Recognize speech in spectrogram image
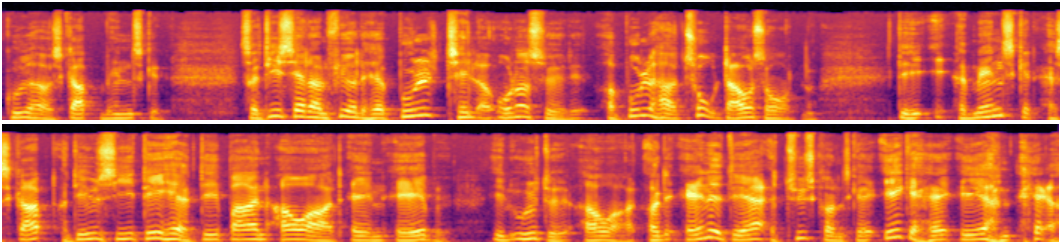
Gud har jo skabt mennesket. Så de sætter en fyr, der hedder Bull, til at undersøge det. Og Bull har to dagsordner. Det, at mennesket er skabt, og det vil sige, at det her det er bare en afart af en abe en uddød afart. Og det andet, det er, at tyskerne skal ikke have æren af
